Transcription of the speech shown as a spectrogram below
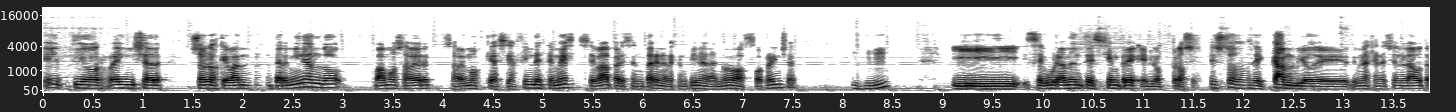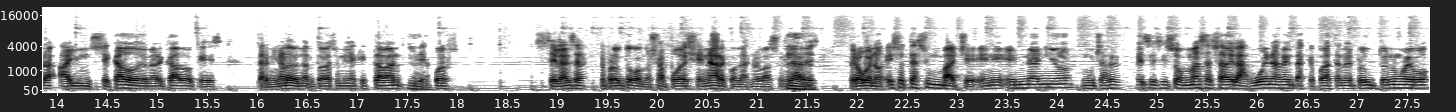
Etios, Ranger, son los que van terminando. Vamos a ver, sabemos que hacia fin de este mes se va a presentar en Argentina la nueva Ford Ranger. Y seguramente siempre en los procesos de cambio de, de, una generación a la otra hay un secado de mercado que es terminar de vender todas las unidades que estaban y después se lanza el producto cuando ya podés llenar con las nuevas unidades. Claro. Pero bueno, eso te hace un bache. En, un año, muchas veces eso, más allá de las buenas ventas que puedas tener el producto nuevo,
